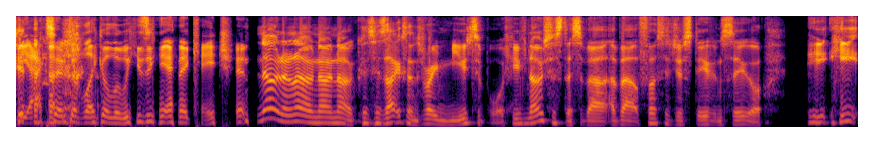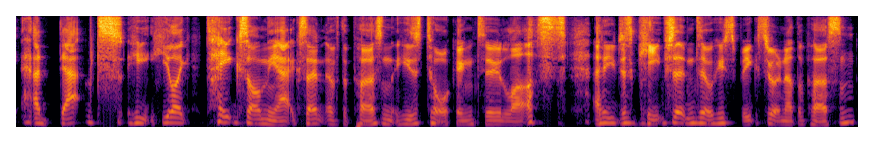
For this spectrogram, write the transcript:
the accent of like a Louisiana Cajun. No, no, no, no, no, because his accent's very mutable. If you've noticed this about about footage of Steven Seagal, he he adapts. He he like takes on the accent of the person that he's talking to last, and he just keeps it until he speaks to another person.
